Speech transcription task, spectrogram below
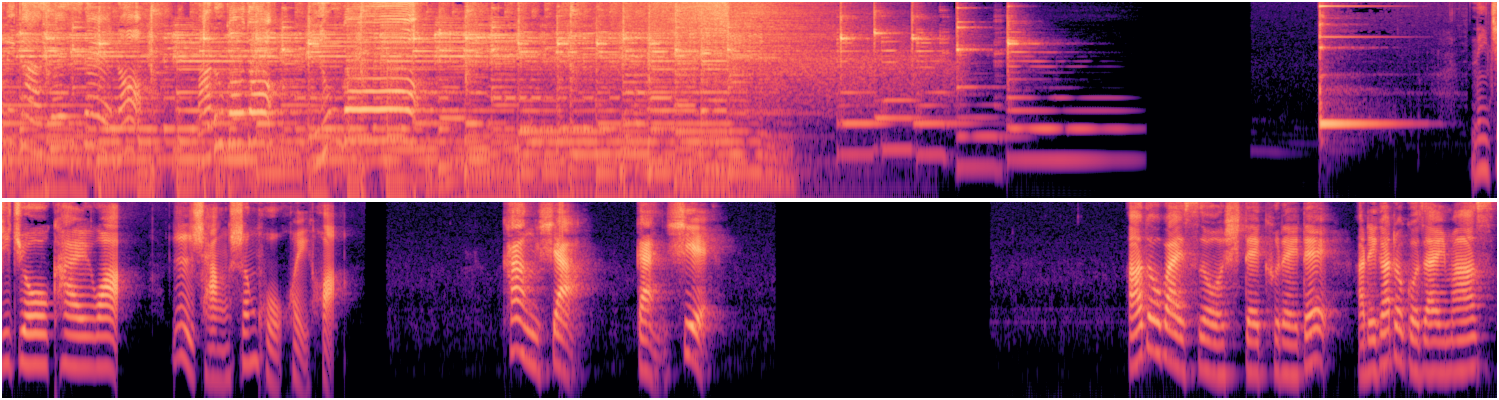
ニカ先生の丸ごと日本語日常会話日常生活会話看下，感謝。アドバイスをしてくれてありがとうございます。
